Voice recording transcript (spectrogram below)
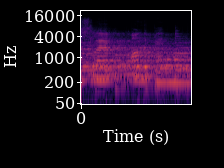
slap on the pit.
